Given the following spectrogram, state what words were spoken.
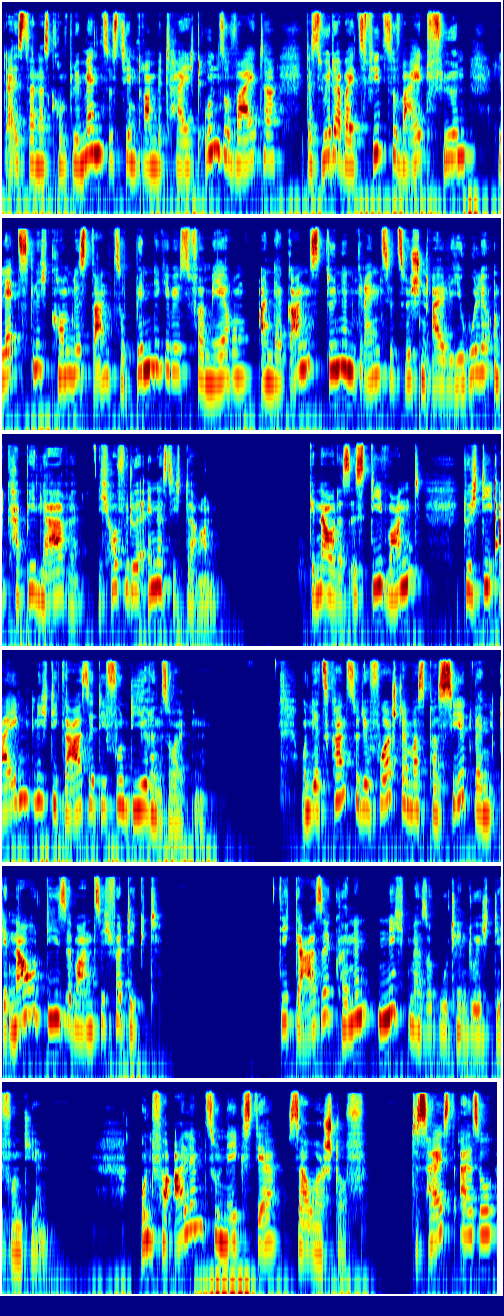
Da ist dann das Komplementsystem dran beteiligt und so weiter. Das würde aber jetzt viel zu weit führen. Letztlich kommt es dann zur Bindegewebsvermehrung an der ganz dünnen Grenze zwischen Alveole und Kapillare. Ich hoffe, du erinnerst dich daran. Genau, das ist die Wand, durch die eigentlich die Gase diffundieren sollten. Und jetzt kannst du dir vorstellen, was passiert, wenn genau diese Wand sich verdickt. Die Gase können nicht mehr so gut hindurch diffundieren. Und vor allem zunächst der Sauerstoff. Das heißt also,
